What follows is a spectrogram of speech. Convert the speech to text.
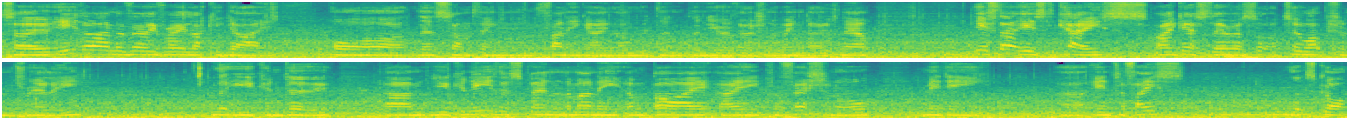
So either I'm a very very lucky guy, or there's something funny going on with the, the newer version of Windows. Now, if that is the case, I guess there are sort of two options really that you can do. Um, you can either spend the money and buy a professional MIDI uh, interface that's got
